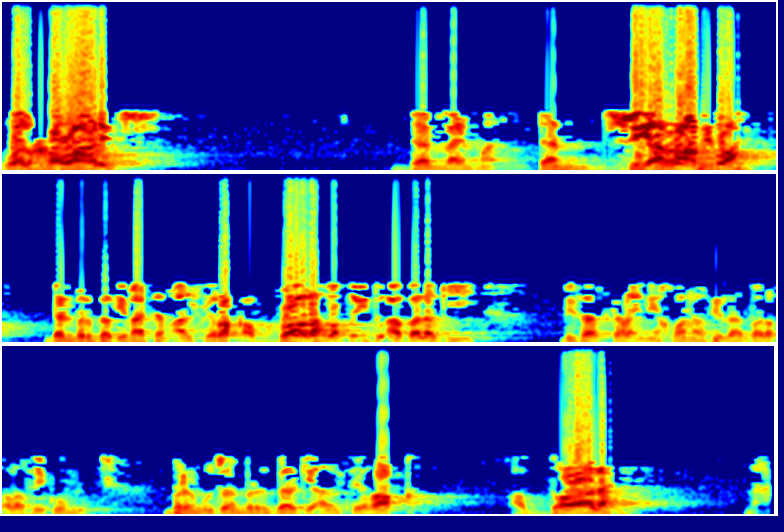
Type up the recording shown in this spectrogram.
wal khawarij dan lain dan Syiah Rafidah dan berbagai macam al-firaq abdalah waktu itu apalagi Di saat sekarang ini ikhwan fillah barakallahu fikum bermunculan berbagai al-firaq ad-dalah. Nah.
